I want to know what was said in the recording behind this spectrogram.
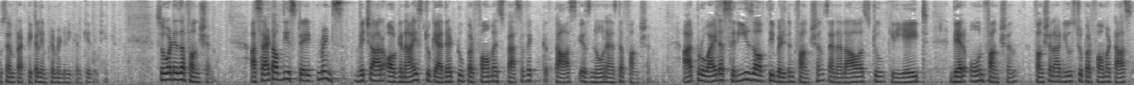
उसे हम प्रैक्टिकल इंप्लीमेंट भी करके देखेंगे। So what is a function A set of these statements which are organized together to perform a specific task is known as the function. R provide a series of the built-in functions and allow us to create their own function. Function are used to perform a task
